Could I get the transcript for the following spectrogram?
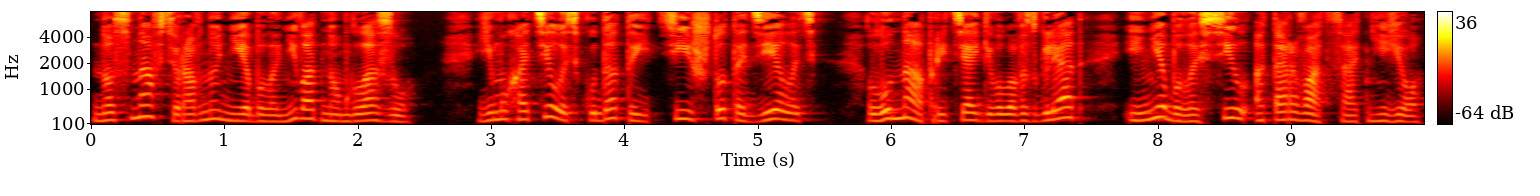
Но сна все равно не было ни в одном глазу. Ему хотелось куда-то идти, что-то делать, Луна притягивала взгляд, и не было сил оторваться от нее.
